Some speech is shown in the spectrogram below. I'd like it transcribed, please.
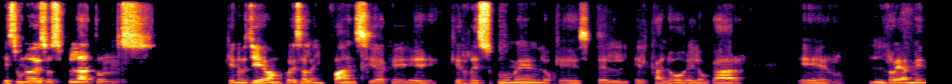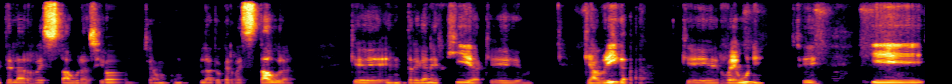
es uno de esos platos que nos llevan pues a la infancia, que, resumen lo que es el, calor, el hogar, eh, realmente la restauración, o sea, un, plato que restaura, que entrega energía, que, que abriga, que reúne, ¿sí? Y,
